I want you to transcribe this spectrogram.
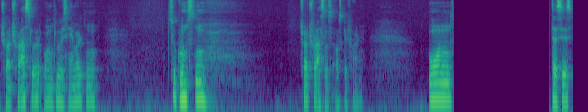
George Russell und Lewis Hamilton zugunsten George Russells ausgefallen. Und dass es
